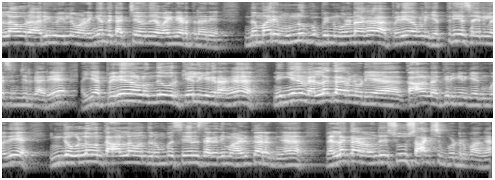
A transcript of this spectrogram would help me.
எல்லா ஒரு அறிகுறிகளும் வழங்கி அந்த கட்சியை வந்து வழி நடத்தினார். இந்த மாதிரி முன்னுக்கும் பின் முரணாக பெரியார்கள் எத்தனையோ செயல்களை செஞ்சிருக்காரு. ஐயா பெரியார்கள் வந்து ஒரு கேள்வி கேட்குறாங்க நீங்கள் ஏன் வெள்ளக்காரனுடைய காலை நக்குறீங்கன்னு கேட்கும்போது இங்கே உள்ளவன் காலெலாம் வந்து ரொம்ப சேறு சகதியமா அழுக்காக இருக்குங்க. வெள்ளக்காரன் வந்து ஷூ சாக்ஸ் போட்டிருப்பாங்க.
